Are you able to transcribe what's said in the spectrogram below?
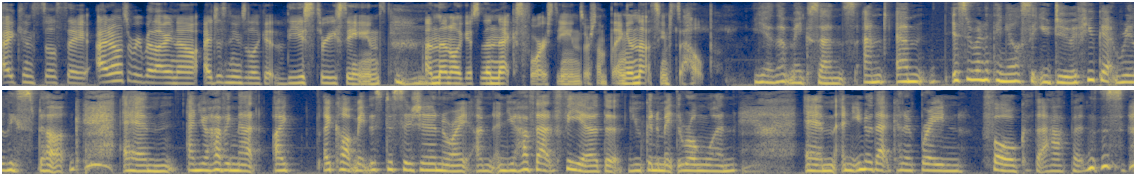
I can still say, I don't have to worry about that right now. I just need to look at these three scenes, Mhm. and then I'll get to the next four scenes or something. And that seems to help. Yeah, that makes sense. And um, is there anything else that you do if you get really stuck um, and you're having that I I can't make this decision or I and, and you have that fear that you're going to make the wrong one, um, and you know that kind of brain fog that happens.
